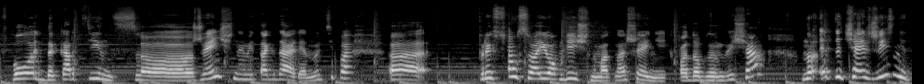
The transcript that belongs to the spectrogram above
вплоть до картин с э, женщинами и так далее. Ну, типа, э, при всем своем личном отношении к подобным вещам, но это часть жизни,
